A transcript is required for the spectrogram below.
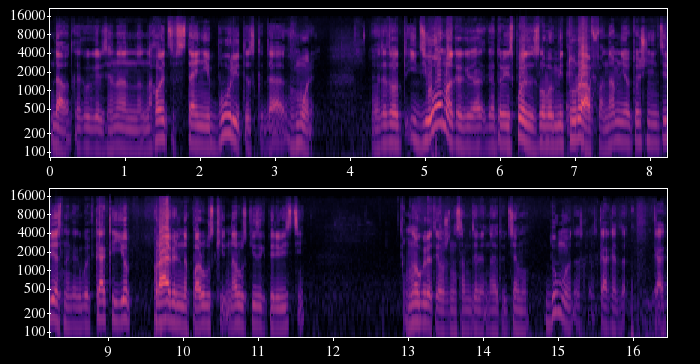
да, вот как вы говорите, она находится в состоянии бури, так сказать, да, в море. Вот эта вот идиома, которая использует слово митураф, она мне вот очень интересна, как бы, как ее правильно по-русски, на русский язык перевести. Много лет я уже на самом деле на эту тему думаю, так сказать, как это, как,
